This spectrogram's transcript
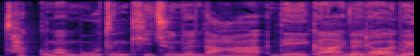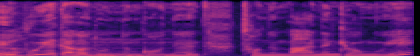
자꾸만 모든 기준을 나 내가 아니라, 내가 외부에다가 놓는 음. 거는 저는 많은 경우에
